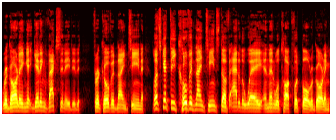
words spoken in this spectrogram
regarding getting vaccinated for COVID 19. Let's get the COVID 19 stuff out of the way, and then we'll talk football regarding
